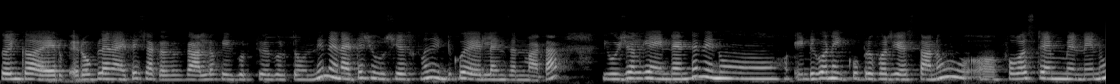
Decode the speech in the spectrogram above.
సో ఇంకా ఏర్ ఏరోప్లేన్ అయితే చక్కగా గాల్లోకి ఎగురుతూ ఎగురుతూ ఉంది. నేనైతే చూస్ చేసుకున్నది ఇండిగో ఎయిర్లైన్స్ అనమాట యూజువల్గా ఏంటంటే నేను ఇండిగోనే ఎక్కువ ప్రిఫర్ చేస్తాను. ఫస్ట్ టైం నేను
